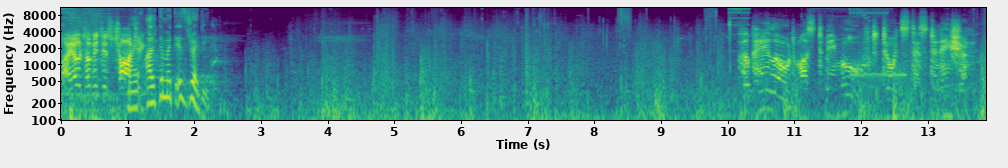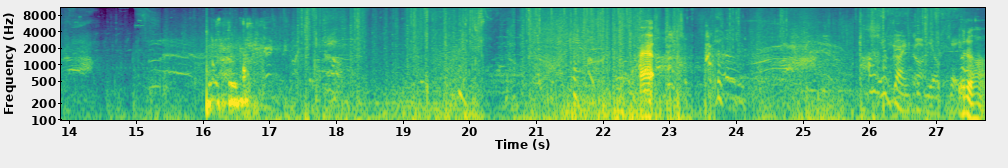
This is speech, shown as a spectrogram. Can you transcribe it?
My ultimate is My charging. Ultimate is ready. The payload must be moved to its destination. Crap. You're going to be okay. Get her.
